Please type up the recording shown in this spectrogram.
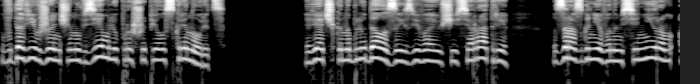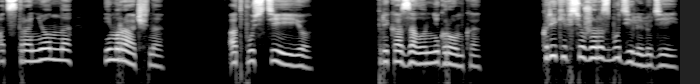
Вдавив женщину в землю, прошипел скринорец. Вячка наблюдала за извивающейся Ратри, за разгневанным Синиром отстраненно и мрачно. «Отпусти ее!» — приказал он негромко. Крики все же разбудили людей.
